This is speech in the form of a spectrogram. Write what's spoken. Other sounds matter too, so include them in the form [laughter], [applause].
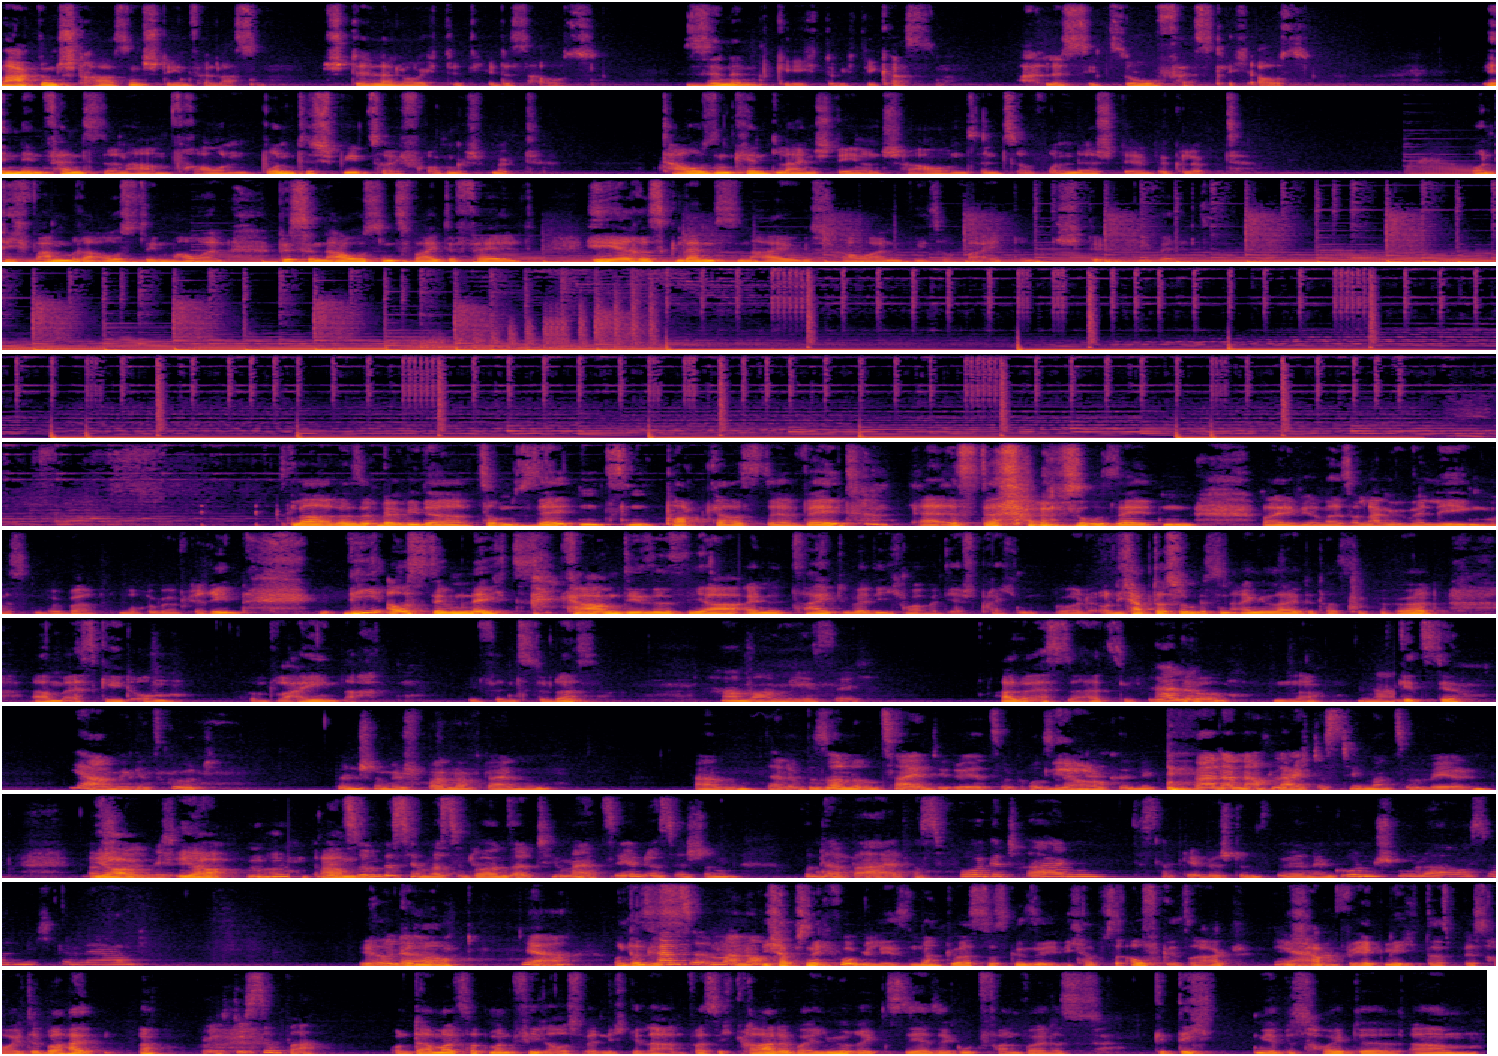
Markt und Straßen stehen verlassen, still erleuchtet jedes Haus. Sinnend gehe ich durch die Gassen, alles sieht so festlich aus. In den Fenstern haben Frauen buntes Spielzeug fromm geschmückt. Tausend Kindlein stehen und schauen, sind so wunderstill beglückt. Und ich wandre aus den Mauern bis hinaus ins weite Feld. Heeres Glänzen, heiliges Schauern, wie so weit und still die Welt. Klar, da sind wir wieder zum seltensten Podcast der Welt. Er ist deshalb so selten, weil wir immer so lange überlegen müssen, worüber, worüber wir reden. Wie aus dem Nichts kam dieses Jahr eine Zeit, über die ich mal mit dir sprechen wollte. Und ich habe das schon ein bisschen eingeleitet, hast du gehört. Ähm, es geht um Weihnachten. Wie findest du das? Hammermäßig. Hallo Esther, herzlich willkommen. Hallo. Na, Na. geht's dir? Ja, mir geht's gut bin schon gespannt auf deinen, ähm, deine besondere Zeit, die du jetzt so groß ja. angekündigt hast. War dann auch leicht, das Thema zu wählen. Ja, ne? ja. Mhm. Willst um, du ein bisschen was über unser Thema erzählen? Du hast ja schon wunderbar etwas vorgetragen. Das habt ihr bestimmt früher in der Grundschule auswendig gelernt. Ja, Oder? genau. Ja. Und das kannst ist, du immer noch. Ich habe es nicht vorgelesen, ne? Du hast es gesehen. Ich habe es aufgesagt. Ja. Ich habe wirklich das bis heute behalten. Ne? Richtig super. Und damals hat man viel auswendig gelernt, was ich gerade bei Lyrik sehr, sehr gut fand, weil das Gedicht mir bis heute ähm,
